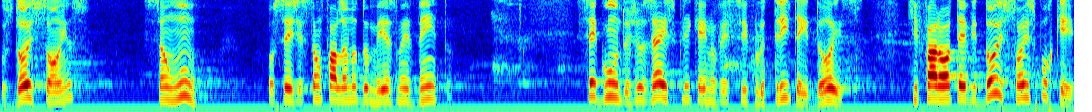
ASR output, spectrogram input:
os dois sonhos são um, ou seja, estão falando do mesmo evento. Segundo, José explica aí no versículo 32 que Faraó teve dois sonhos, por quê?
